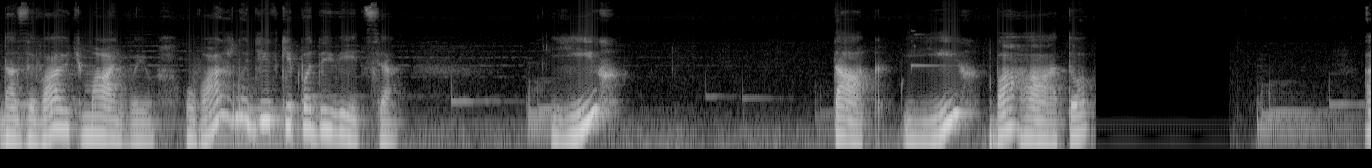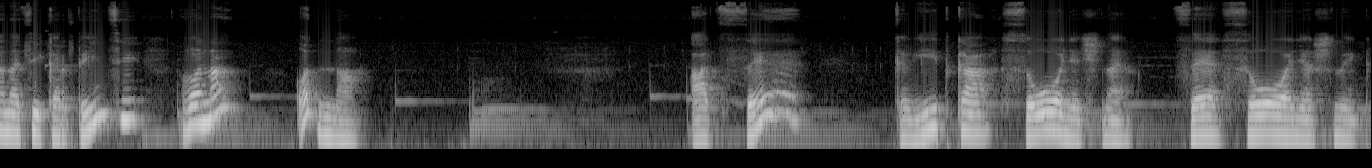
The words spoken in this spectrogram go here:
називають мальвою. Уважно, дітки, подивіться. Їх так, їх багато. А на цій картинці вона одна. А це квітка сонячна. Це соняшник.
